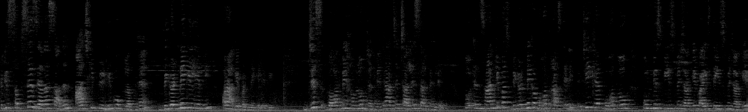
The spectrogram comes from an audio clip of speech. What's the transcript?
क्योंकि सबसे ज़्यादा साधन आज की पीढ़ी को उपलब्ध हैं, बिगड़ने के लिए भी और आगे बढ़ने के लिए भी। जिस दौर में हम लोग जन्मे थे, आज से 40 साल पहले तो इंसान के पास बिगड़ने का बहुत रास्ते नहीं थे। ठीक है, बहुत लोग 19 20 में जाके 22 23 में जाके,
